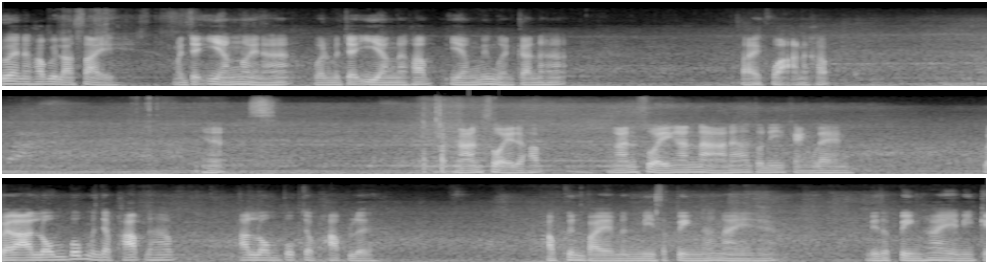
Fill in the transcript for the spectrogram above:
ด้วยนะครับ เวลาใส่มันจะเอียงหน่อยนะฮะมันมันจะเอียงนะครับ เอียงไม่เหมือนกันนะฮะซ้ายขวานะครับเนี่ยงานสวยนะครับ งานสวยงานหนานะฮะตัวนี้แข็งแรง เวลาล้มปุ๊บมันจะพับนะครับถ้าล้มปุ๊บจะพับเลย พับขึ้นไปมันมีสปริงข้างในนะฮะมีสปริงให้มีแก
